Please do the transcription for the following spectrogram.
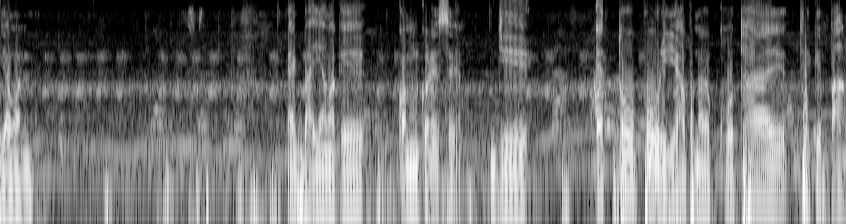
যেমন, এক ভাই আমাকে কমেন্ট করেছে যে, এত পরি, আপনারা কোথায় থেকে পান?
